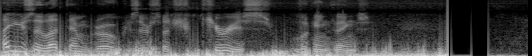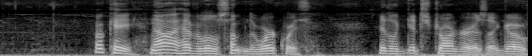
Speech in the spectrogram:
I usually let them grow because they're such curious looking things. Okay, now I have a little something to work with. It'll get stronger as I go.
